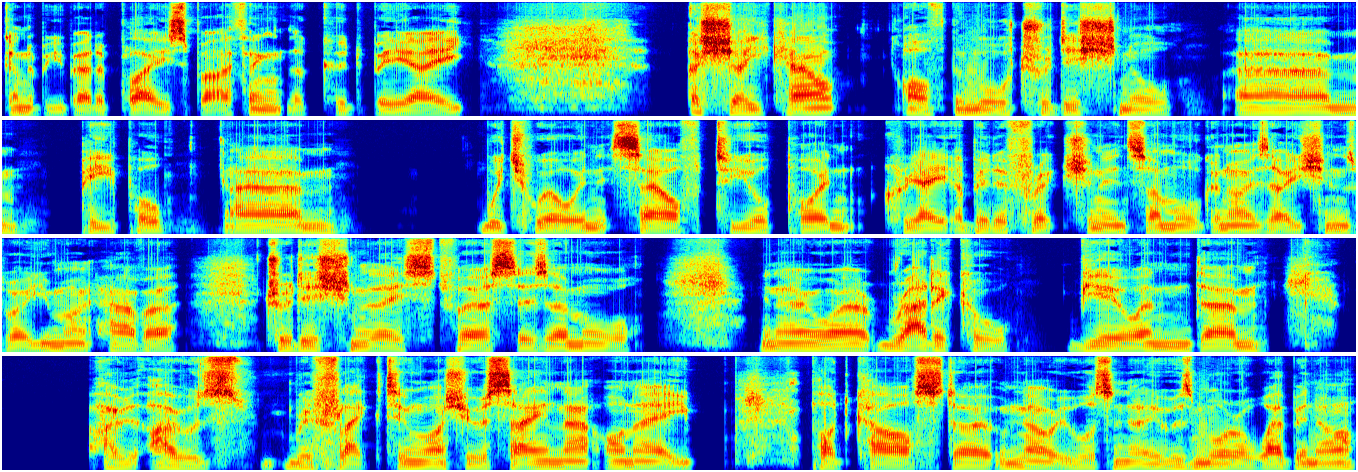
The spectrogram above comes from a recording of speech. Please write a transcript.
going to be better placed. But I think there could be a a shakeout of the more traditional um, people. Um, which will in itself, to your point, create a bit of friction in some organizations where you might have a traditionalist versus a more, you know, uh, radical view. And um, I, I, was reflecting while she was saying that on a podcast. Uh, no, it wasn't. It was more a webinar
